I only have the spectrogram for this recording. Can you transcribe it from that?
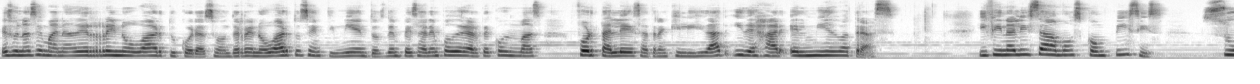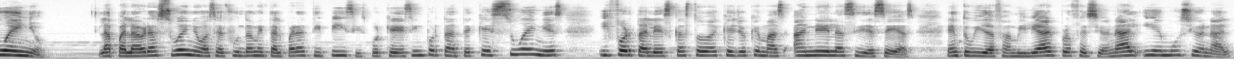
Es una semana de renovar tu corazón, de renovar tus sentimientos, de empezar a empoderarte con más fortaleza, tranquilidad y dejar el miedo atrás. Y finalizamos con Pisces, sueño. La palabra sueño va a ser fundamental para ti, Piscis, porque es importante que sueñes y fortalezcas todo aquello que más anhelas y deseas en tu vida familiar, profesional y emocional.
